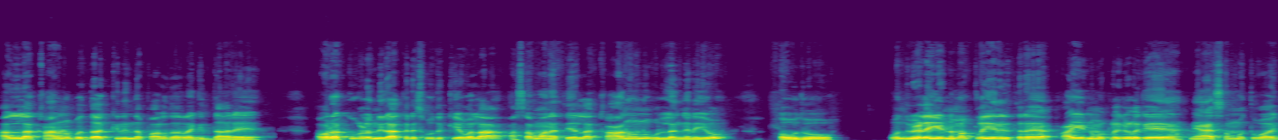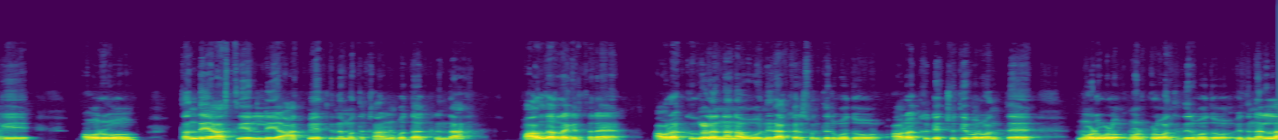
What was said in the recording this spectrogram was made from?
ಅಲ್ಲ ಕಾನೂನುಬದ್ಧ ಹಕ್ಕಿನಿಂದ ಪಾಲುದಾರರಾಗಿದ್ದಾರೆ. ಅವರ ಹಕ್ಕುಗಳನ್ನು ನಿರಾಕರಿಸುವುದು ಕೇವಲ ಅಸಮಾನತೆಯಲ್ಲ, ಕಾನೂನು ಉಲ್ಲಂಘನೆಯೂ ಹೌದು. ಒಂದು ವೇಳೆ ಹೆಣ್ಣುಮಕ್ಕಳು ಏನಿರ್ತಾರೆ, ಆ ಹೆಣ್ಣುಮಕ್ಳುಗಳಿಗೆ ನ್ಯಾಯಸಮ್ಮತವಾಗಿ ಅವರು ತಂದೆಯ ಆಸ್ತಿಯಲ್ಲಿ ಆತ್ಮೀಯತೆಯಿಂದ ಮತ್ತು ಕಾನೂನುಬದ್ಧ ಹಕ್ಕಿನಿಂದ ಪಾಲುದಾರರಾಗಿರ್ತಾರೆ. ಅವರ ಹಕ್ಕುಗಳನ್ನು ನಾವು ನಿರಾಕರಿಸುವಂತಿರ್ಬೋದು, ಅವರ ಹಕ್ಕಿಗೆ ಚ್ಯುತಿ ಬರುವಂತೆ ನೋಡ್ಕೊಳ್ಳೋ ನೋಡ್ಕೊಳ್ಳುವಂಥದ್ದಿರ್ಬೋದು, ಇದನ್ನೆಲ್ಲ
